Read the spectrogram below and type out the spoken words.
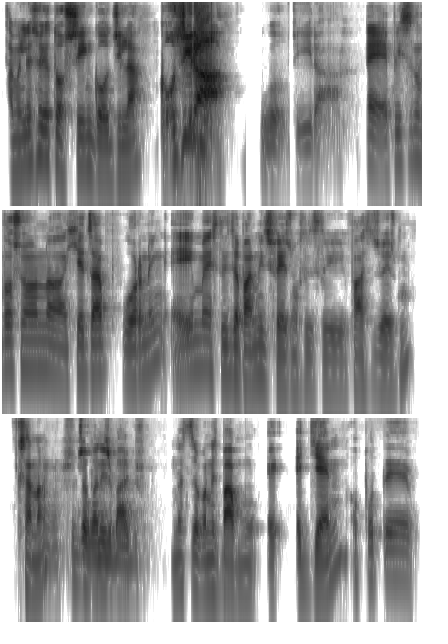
Θα μιλήσω για το Shin Godzilla. Godzilla! Godzilla. Ε, επίσης να δώσω ένα heads up warning. Ε, είμαι στη Japanese phase μου αυτή τη φάση της ζωής μου. Ξανά. Μμ, Στο Japanese bag σου. Να στη Japanese bab μου ε, again. Οπότε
